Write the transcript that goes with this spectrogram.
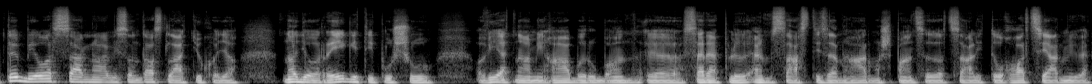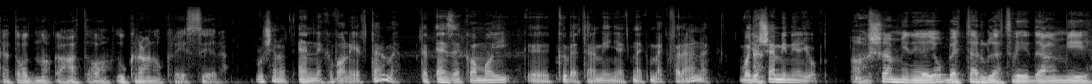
A többi országnál viszont azt látjuk, hogy a nagyon régi típusú, a vietnámi háborúban ö, szereplő M113-as páncélozott szállító harcjárműveket adnak át az ukránok részére. Bocsánat, ennek van értelme? Tehát ezek a mai követelményeknek megfelelnek? Vagy a semminél jobb? a semminél jobb egy területvédelmi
